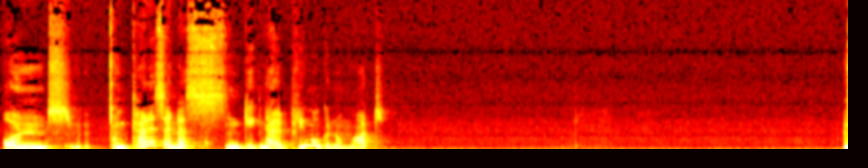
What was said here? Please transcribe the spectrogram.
Und ähm, kann es sein, dass ein Gegner El Primo genommen hat?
